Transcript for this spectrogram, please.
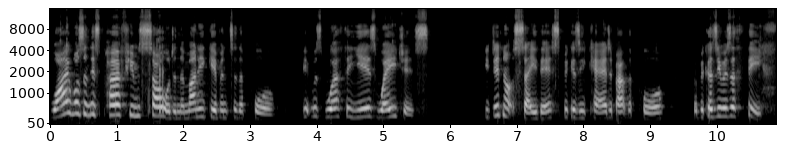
Why wasn't this perfume sold and the money given to the poor? It was worth a year's wages. He did not say this because he cared about the poor, but because he was a thief.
